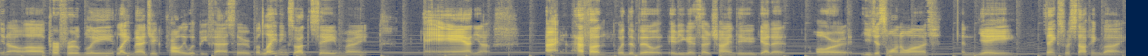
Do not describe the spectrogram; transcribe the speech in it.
You know, uh, preferably light magic probably would be faster, but lightning's about the same, right? And, you know, alright, have fun with the build if you guys are trying to get it, or you just want to watch, and yay, thanks for stopping by,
